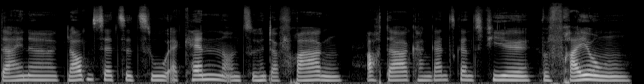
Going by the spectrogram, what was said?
deine Glaubenssätze zu erkennen und zu hinterfragen. Auch da kann ganz, ganz viel Befreiung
